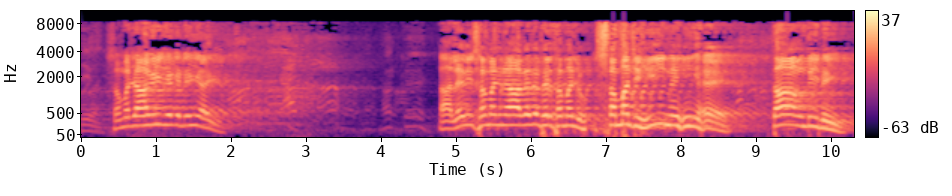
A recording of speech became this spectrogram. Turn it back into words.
جی واہ سمجھ آ گئی جی کہ نہیں آئی۔ حالے بھی سمجھ نہ آئے تو پھر سمجھ سمجھ ہی نہیں ہے تا آدھی نہیں۔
